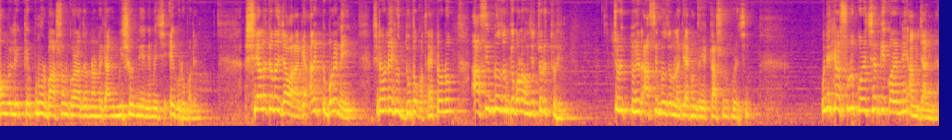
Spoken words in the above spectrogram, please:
আওয়ামী লীগকে পুনর্বাসন করার জন্য নাকি আমি মিশন নিয়ে নেমেছি এগুলো বলেন। সে আলোচনায় যাওয়ার আগে আরেকটু বলে নেই, সেটা হলো এখানে দুটো কথা। একটা হলো, আসিফ নজরুলকে বলা হয়েছে চরিত্রহীন। চরিত্রহীন আসিফ নজরুল নাকি এখন থেকে কাজ শুরু করেছে। উনি কাজ শুরু করেছেন কি করেননি আমি জানি না।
